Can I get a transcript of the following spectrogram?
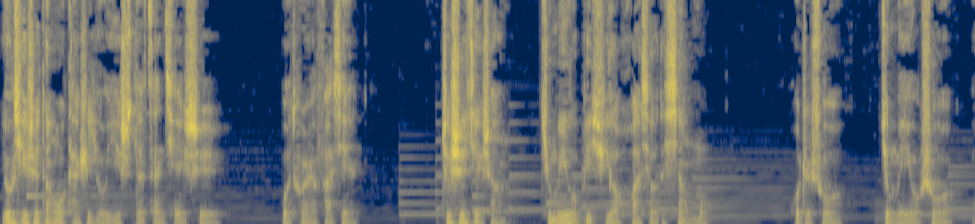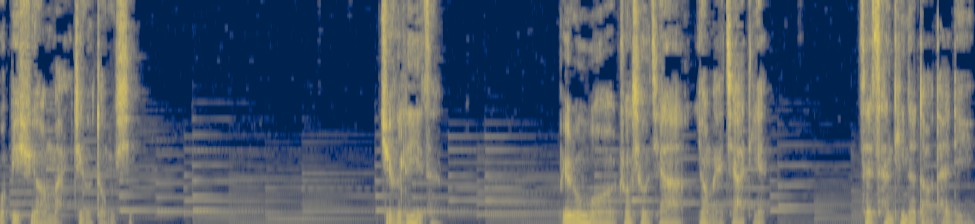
尤其是当我开始有意识的攒钱时。我突然发现，这世界上就没有必须要花销的项目，或者说就没有说我必须要买这个东西。举个例子，比如我装修家要买家电，在餐厅的岛台里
